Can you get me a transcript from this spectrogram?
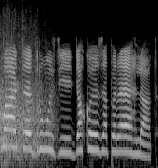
Бувайте, друзі, дякую за перегляд.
